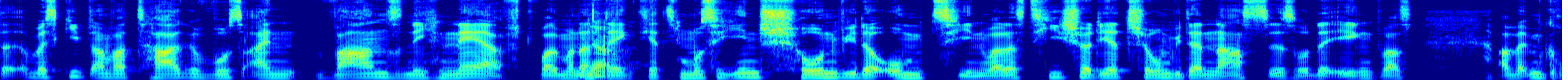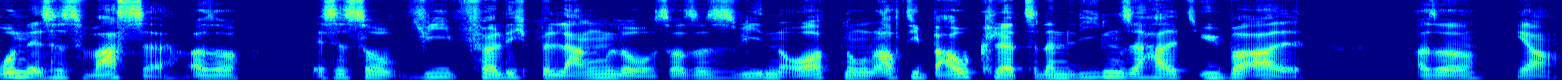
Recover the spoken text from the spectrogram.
aber es gibt einfach Tage, wo es einen wahnsinnig nervt, weil man dann ja. denkt, jetzt muss ich ihn schon wieder umziehen, weil das T-Shirt jetzt schon wieder nass ist oder irgendwas. Aber im Grunde ist es Wasser. Also es ist so wie völlig belanglos. Also es ist wie in Ordnung. Und auch die Bauklötze, dann liegen sie halt überall. Also ja.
